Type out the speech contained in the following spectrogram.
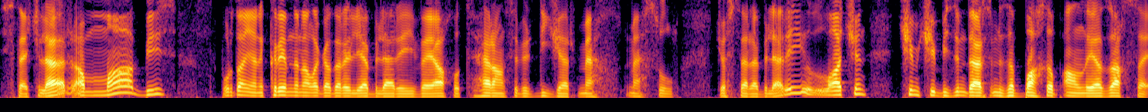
istəklər, amma biz buradan yəni kremlə əlaqədar eləyə bilərik və yaxud hər hansı bir digər məh məhsul göstərə bilərik. Lakin kim ki bizim dərsimizə baxıb anlayacaqsa,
